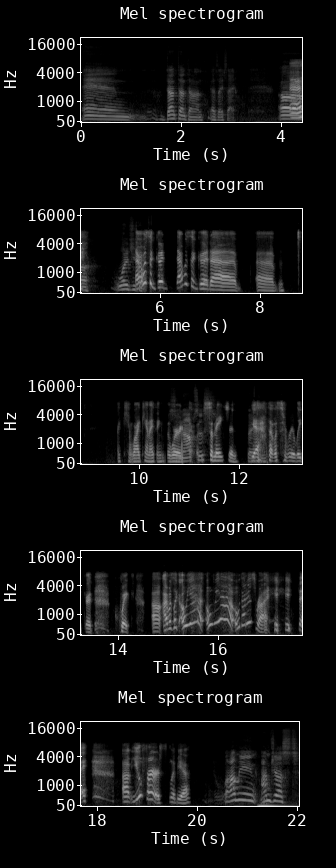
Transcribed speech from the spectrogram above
and dun dun dun, as they say. Uh, Eh. what did you? That think? was a good. That was a good. Uh, um, I can't. Why can't I think of the word? Synopsis? Summation. Thank yeah, you. that was a really good. Quick. Uh, I was like, oh yeah, oh yeah, oh that is right. They- um, you first, Livia. Well, I mean, I'm just.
